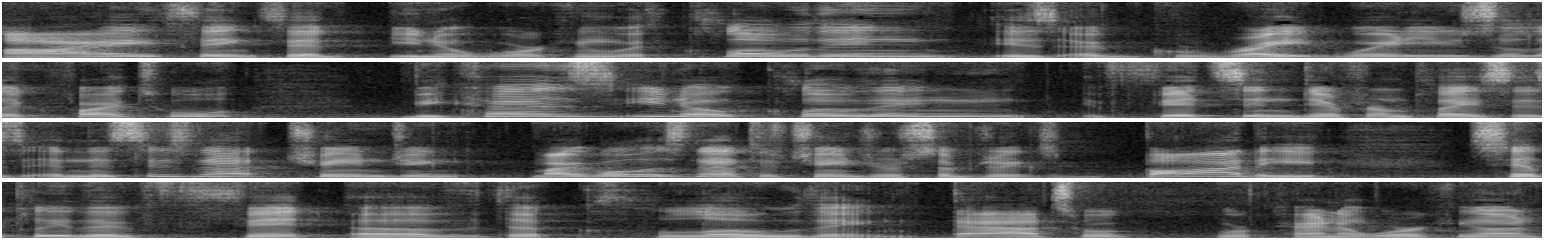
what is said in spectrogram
I think that, you know, working with clothing is a great way to use the Liquify tool because, you know, clothing fits in different places. And this is not changing, my goal is not to change your subject's body, simply the fit of the clothing. That's what we're kind of working on.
